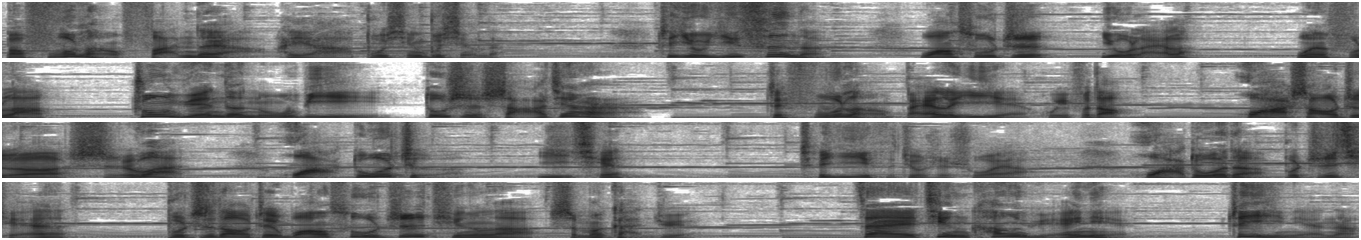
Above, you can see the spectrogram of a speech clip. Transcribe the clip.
把弗朗烦的呀，哎呀，不行不行的。这有一次呢，王素之又来了，问弗朗：“中原的奴婢都是啥价儿？”这弗朗白了一眼，回复道：“话少者十万，话多者一千。”这意思就是说呀，话多的不值钱。不知道这王素之听了什么感觉？在靖康元年。这一年呢，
